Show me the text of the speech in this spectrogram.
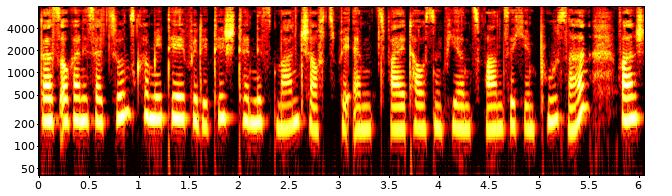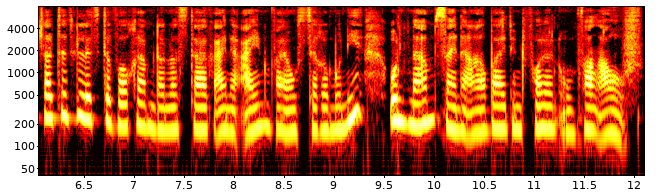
Das Organisationskomitee für die Tischtennis-Mannschafts-WM 2024 in Busan veranstaltete letzte Woche am Donnerstag eine Einweihungszeremonie und nahm seine Arbeit in vollem Umfang auf.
